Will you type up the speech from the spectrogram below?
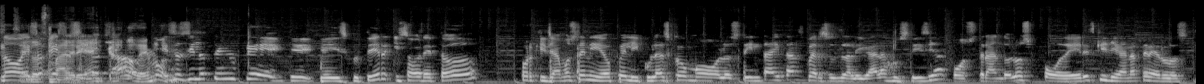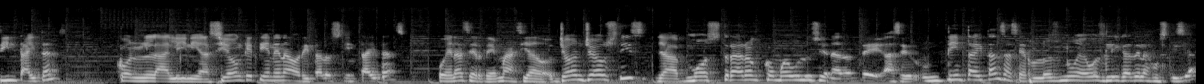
No, eso, eso, sí lo tengo, vemos. eso sí lo tengo que, que- que discutir y sobre todo porque ya hemos tenido películas como los Teen Titans versus la Liga de la Justicia, mostrando los poderes que llegan a tener los Teen Titans. Con la alineación que tienen ahorita los Teen Titans, pueden hacer demasiado. John Justice ya mostraron cómo evolucionaron de hacer un Teen Titans a hacer los nuevos Ligas de la Justicia.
